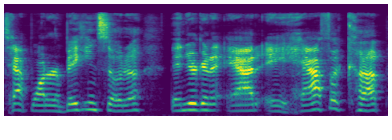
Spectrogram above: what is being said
tap water and baking soda. Then you're going to add a half a cup,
